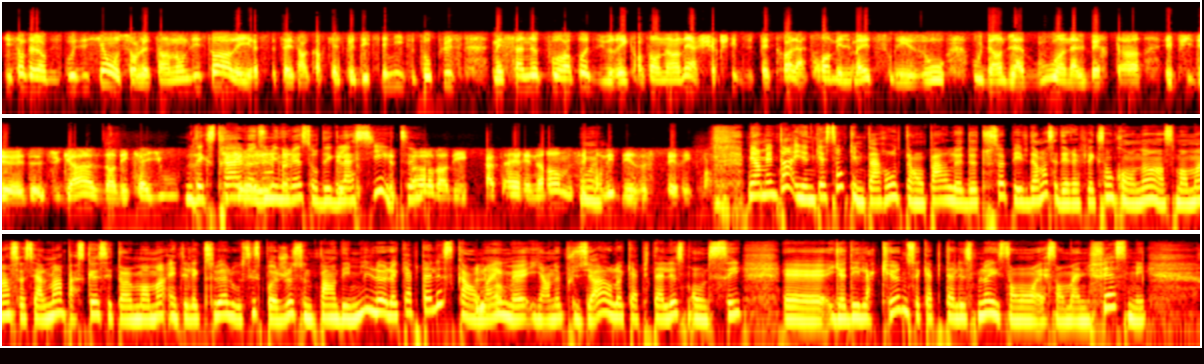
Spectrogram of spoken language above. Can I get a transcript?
qui sont à leur disposition sur le temps long de l'histoire. Il reste peut-être encore quelques décennies tout au plus, mais ça ne pourra pas durer. Quand on en est à chercher du pétrole à 3000 mètres sous les eaux ou dans de la boue en Alberta et puis de, du gaz dans des cailloux. Ou d'extraire euh, du minerai sur des glaciers. Dans des cratères énormes, c'est qu'on est désespéré. Quoi. Mais en même temps, il y a une question qui me taraude quand on parle de tout ça. Puis évidemment, c'est des réflexions qu'on a en ce moment socialement parce que c'est un moment intellectuel aussi. C'est pas juste une pandémie. Là. Le capitalisme, quand même, il y en a plusieurs le capitalisme, on le sait, euh, il y a des lacunes. Ce capitalisme-là, ils sont, elles sont manifestes, mais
